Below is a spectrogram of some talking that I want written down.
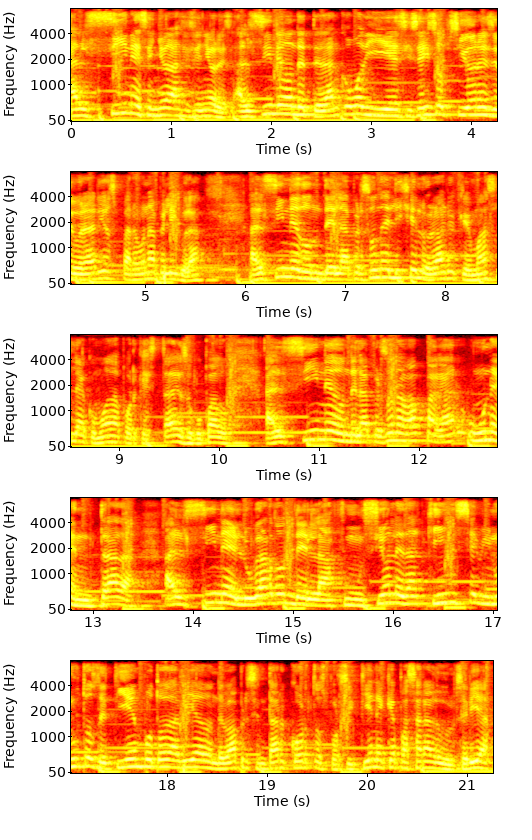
al cine, señoras y señores, al cine donde te dan como 16 opciones de horarios para una película, al cine donde la persona elige el horario que más le acomoda porque está desocupado, al cine donde la persona va a pagar una entrada, al cine, el lugar donde la función le da 15 minutos de tiempo todavía, donde va a presentar cortos por si tiene que pasar a la dulcería,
